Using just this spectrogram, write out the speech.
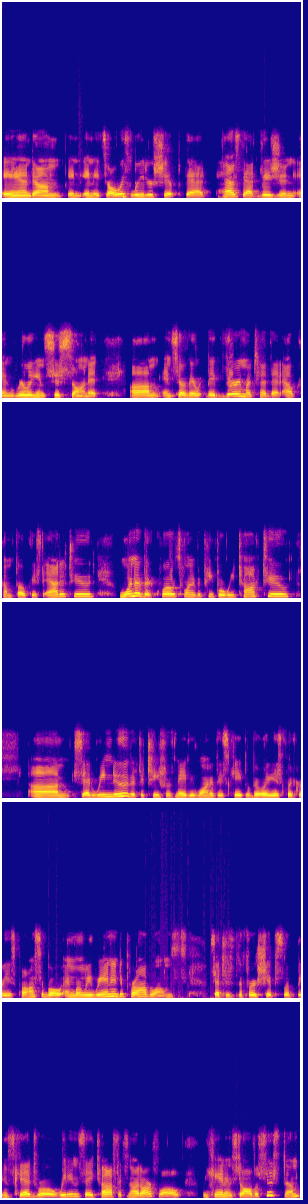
And, um, and, and it's always leadership that has that vision and really insists on it. Um, and so they, they very much had that outcome focused attitude. One of the quotes, one of the people we talked to, um, said we knew that the chief of navy wanted this capability as quickly as possible and when we ran into problems such as the first ship slipping schedule. We didn't say, tough, it's not our fault. We can't install the system.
